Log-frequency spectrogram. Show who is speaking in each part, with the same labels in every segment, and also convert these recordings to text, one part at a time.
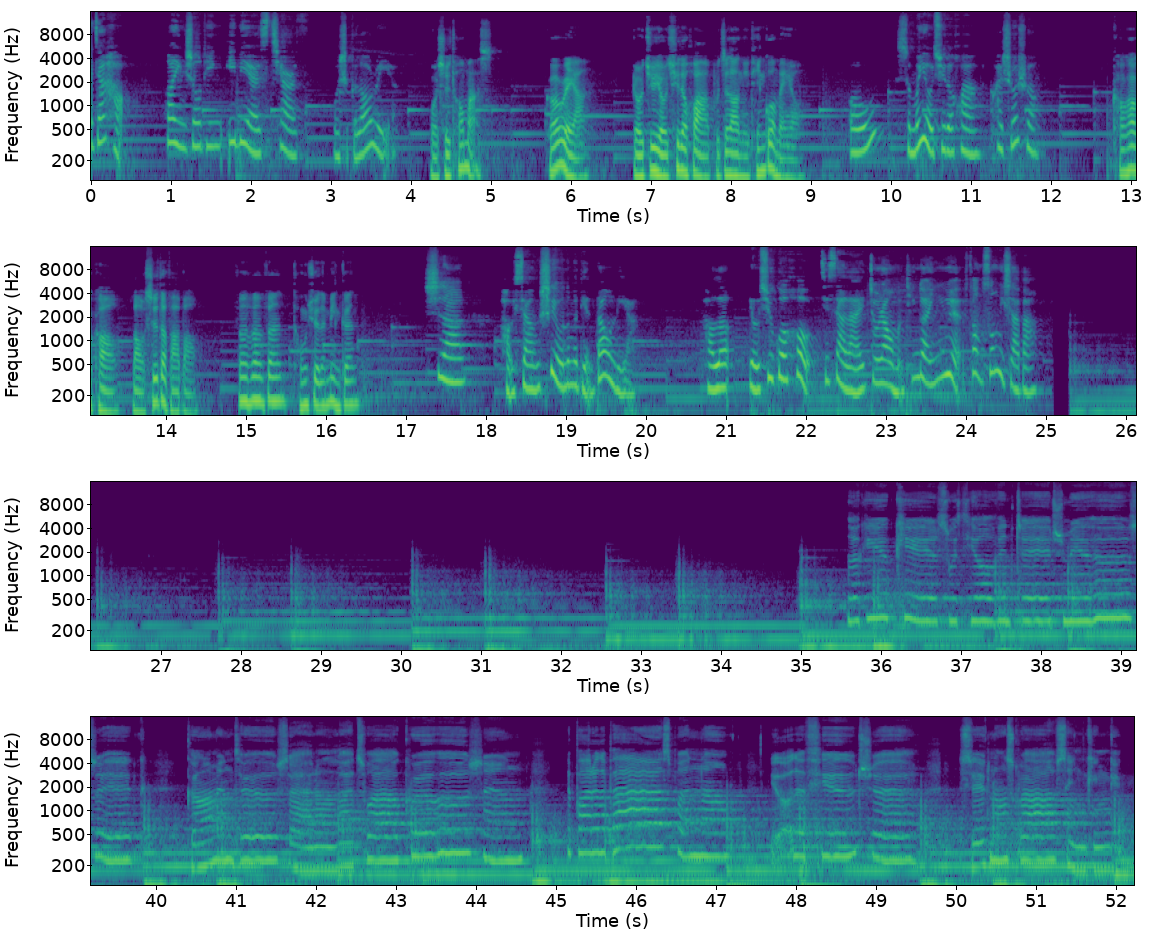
Speaker 1: 大家好，欢迎收听 EBS Charts，我是 Gloria，
Speaker 2: 我是 Thomas。Gloria，有句有趣的话，不知道你听过没有？
Speaker 1: 哦，什么有趣的话？快说说。
Speaker 2: 考考考，老师的法宝；分分分，同学的命根。
Speaker 1: 是啊，好像是有那么点道理啊。好了，有趣过后，接下来就让我们听段音乐放松一下吧。
Speaker 3: You kids with your vintage music coming through satellites while cruising. You're part of the past, but now you're the future. Signals crossing can get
